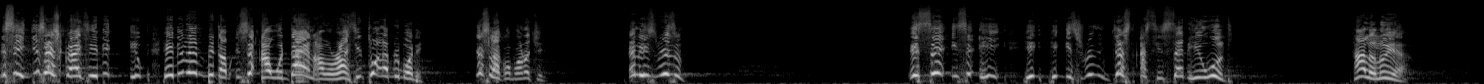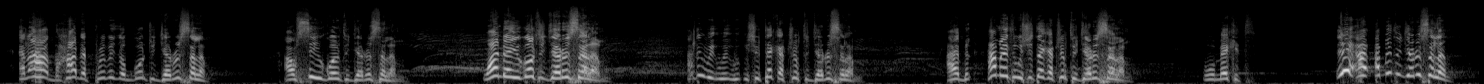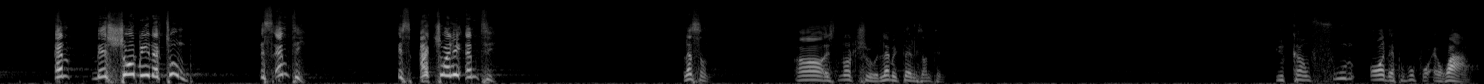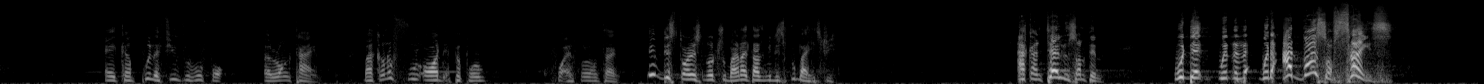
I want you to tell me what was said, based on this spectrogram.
You see, Jesus Christ, he, did, he, he didn't beat up. He said, I will die and I will rise. He told everybody, just like Ofanochi. And he's risen. He said, he, said he, he, he is risen just as he said he would. Hallelujah. And I have had the privilege of going to Jerusalem. I'll see you going to Jerusalem. One day you go to Jerusalem. I think we, we, we should take a trip to Jerusalem. I be, how many think we should take a trip to Jerusalem? We'll make it. Yeah, I, I've been to Jerusalem. And they showed me the tomb. It's empty. It's actually empty. Listen. Oh, it's not true. Let me tell you something. You can fool all the people for a while, and you can pull a few people for a long time, but I cannot fool all the people for a long time. If this story is not true, by now it has been disproved by history. I can tell you something. With the, with the, with the advance of science,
